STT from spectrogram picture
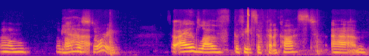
um, about yeah. this story. So, I love the Feast of Pentecost. Um,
